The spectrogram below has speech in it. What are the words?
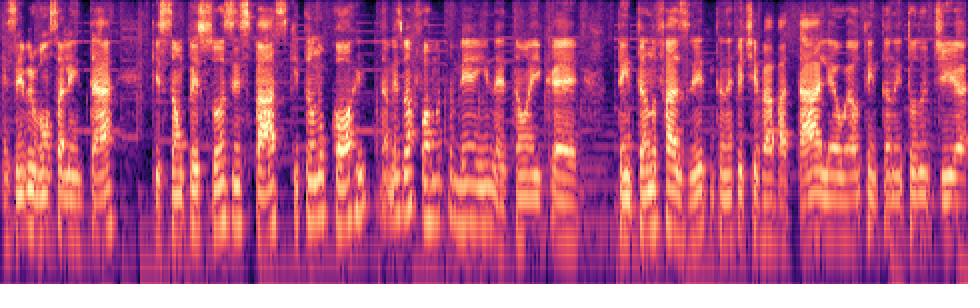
é sempre bom salientar que são pessoas e espaços que estão no corre da mesma forma também aí, né? Estão aí é, tentando fazer, tentando efetivar a batalha, o El tentando aí todo dia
